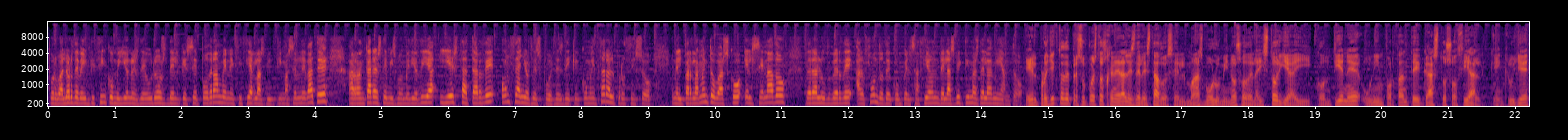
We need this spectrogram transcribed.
por valor de 25 millones de euros del que se podrán beneficiar las víctimas. El debate arrancará este mismo mediodía y esta tarde, 11 años después, desde que comenzara el proceso en el Parlamento Vasco, el Senado dará luz verde al fondo de compensación de las víctimas del amianto. El proyecto de presupuestos generales del Estado es el más voluminoso de la historia y contiene un importante gasto social que incluye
